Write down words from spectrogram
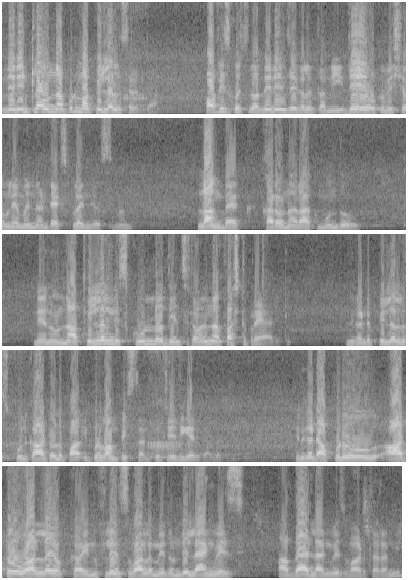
నేను ఇంట్లో ఉన్నప్పుడు మా పిల్లల శ్రద్ధ. ఆఫీస్కి వచ్చిన నేనేం చేయగలుగుతాను? ఇదే ఒక విషయంలో ఏమైందంటే ఎక్స్ప్లెయిన్ చేస్తున్నాను. లాంగ్ బ్యాక్ కరోనా రాకముందు నేను నా పిల్లల్ని స్కూల్లో దించడం అనేది నా ఫస్ట్ ప్రయారిటీ. ఎందుకంటే పిల్లలు స్కూల్కి ఆటోలో ఇప్పుడు పంపిస్తాను కొంచెం ఎదిగారు కాబట్టి. ఎందుకంటే అప్పుడు ఆటో వాళ్ళ యొక్క ఇన్ఫ్లుయెన్స్ వాళ్ళ మీద ఉండే లాంగ్వేజ్ ఆ బ్యాడ్ లాంగ్వేజ్ వాడతారని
